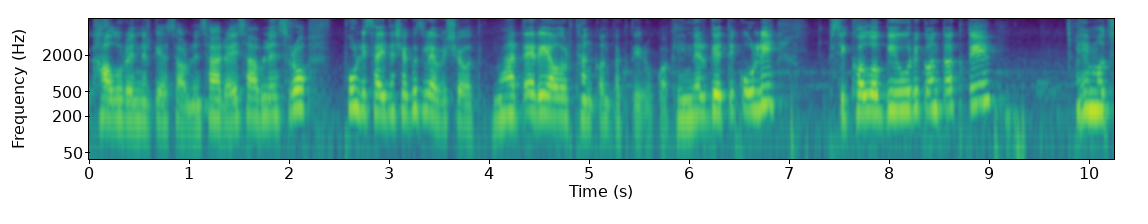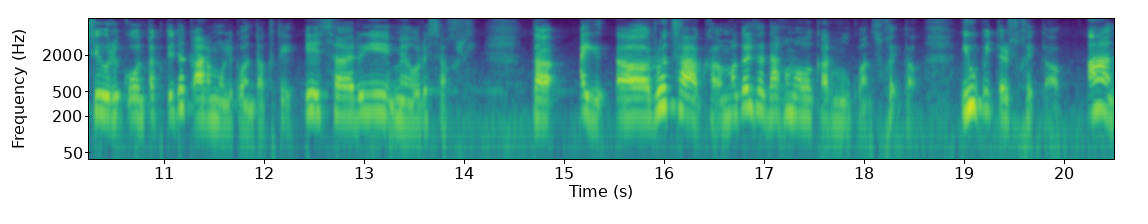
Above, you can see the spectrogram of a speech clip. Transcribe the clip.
ქალურ ენერგიას ავლენს. არა, ეს ავლენს, რომ ფული საიდან შეგვიძლია ვიშოვოთ? მატერიალურთან კონტაქტი რო გვაქვს, ენერგეტიკული ფსიქოლოგიური კონტაქტი, ემოციური კონტაქტი და კარმული კონტაქტი. ეს არის მეორე სახლი. და აი, როცა აქ მაგალითად აღმოვა კარმულ კვანტს ხედავ, იუპიტერს ხედავ, ან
